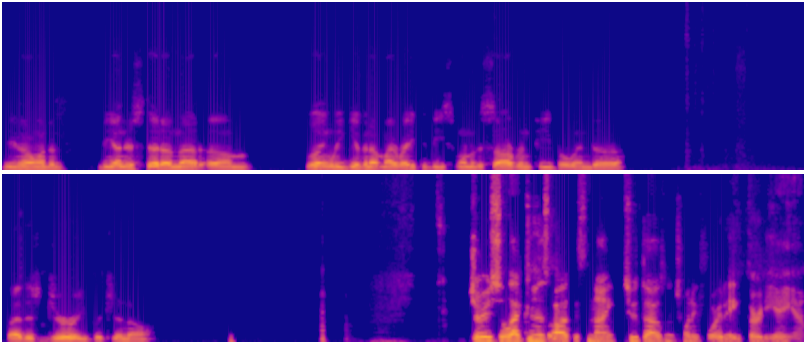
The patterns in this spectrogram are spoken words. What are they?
You know, I want to be understood. I'm not um, willingly giving up my right to be one of the sovereign people and uh, by this jury, but you know. Jury selection is August 9th, two thousand twenty-four at eight thirty AM.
